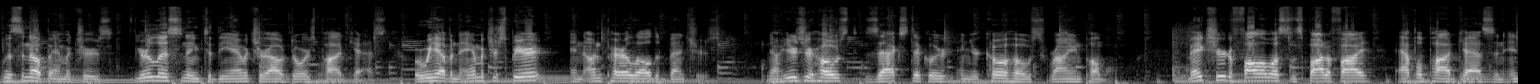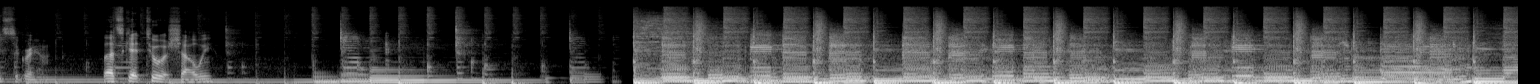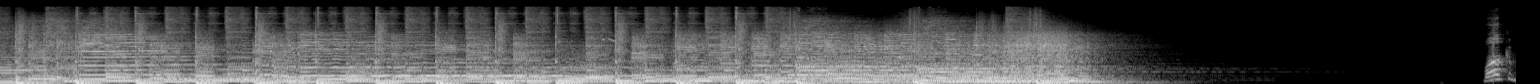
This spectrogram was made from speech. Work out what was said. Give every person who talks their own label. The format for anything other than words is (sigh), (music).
Speaker 1: Listen up, amateurs. You're listening to the Amateur Outdoors Podcast, where we have an amateur spirit and unparalleled adventures. Now, here's your host, Zach Stickler, and your co host, Ryan Pummel. Make sure to follow us on Spotify, Apple Podcasts, and Instagram. Let's get to it, shall we?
